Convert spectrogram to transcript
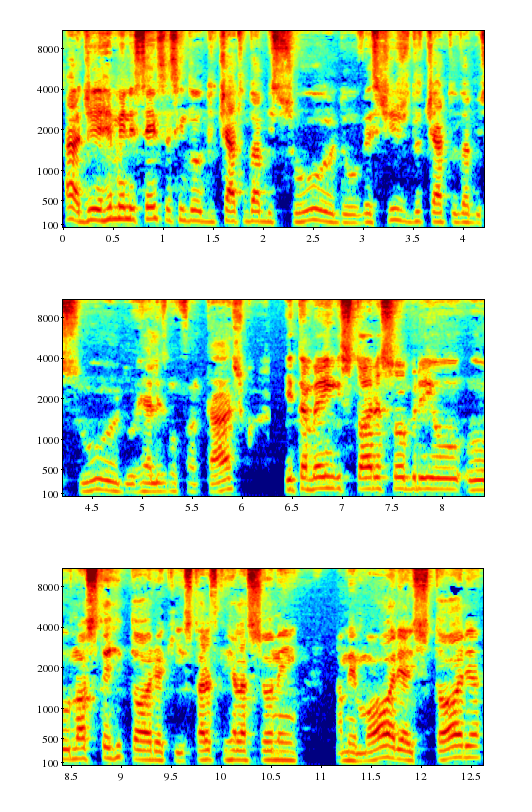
ah, de reminiscência assim, do, do, teatro do absurdo, vestígios do teatro do absurdo, realismo fantástico, e também histórias sobre o, o, nosso território aqui, histórias que relacionem a memória, a história,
